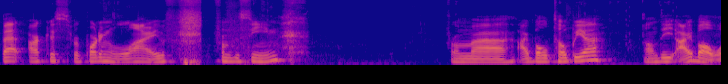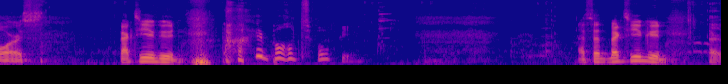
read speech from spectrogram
Bat Arkas reporting live from the scene from uh Eyeballtopia on the Eyeball Wars. Back to you, Guude. Eyeball Topi. I said back to you, Guude. Uh,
